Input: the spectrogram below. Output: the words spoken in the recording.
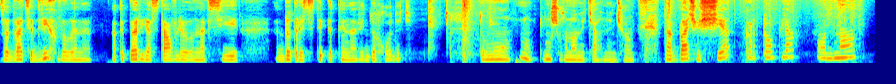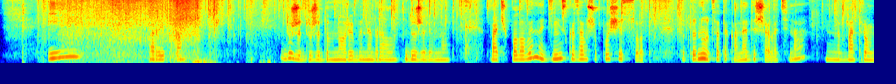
за 22 хвилини, а тепер я ставлю на всі до 35 навіть доходить. Тому, ну, тому що воно не тягне нічого. Так, бачу ще картопля одна і рибка. Дуже-дуже давно риби не брала. Дуже давно. Бачу, половина, Діні сказав, що по 600. Тобто, ну, це така не дешева ціна. Ну, В метро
